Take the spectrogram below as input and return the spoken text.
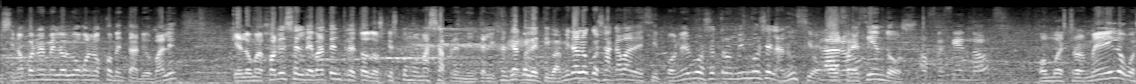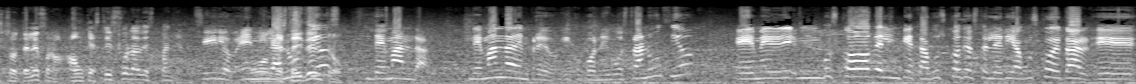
Y si no, ponérmelo luego en los comentarios, ¿vale? Que lo mejor es el debate entre todos, que es como más se aprende. Inteligencia colectiva. Mira lo que os acaba de decir. Poner vosotros mismos el anuncio, Claro. ofreciéndoos. Con vuestro mail o vuestro teléfono, aunque estéis fuera de España. Sí, lo, en mil anuncios, dentro. demanda. Demanda de empleo. Y ponéis vuestro anuncio. eh, me- mm, busco de limpieza, busco de hostelería, busco de tal. eh,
